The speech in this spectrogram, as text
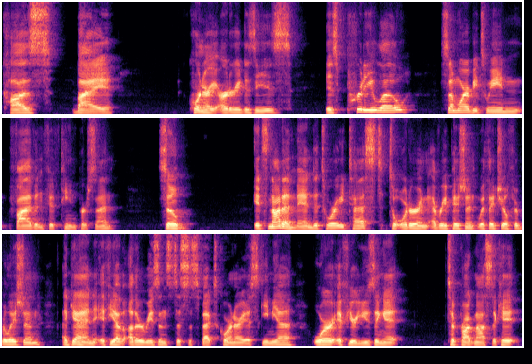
caused by coronary artery disease is pretty low, somewhere between 5 and 15%. So it's not a mandatory test to order in every patient with atrial fibrillation. Again, if you have other reasons to suspect coronary ischemia, or if you're using it to prognosticate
